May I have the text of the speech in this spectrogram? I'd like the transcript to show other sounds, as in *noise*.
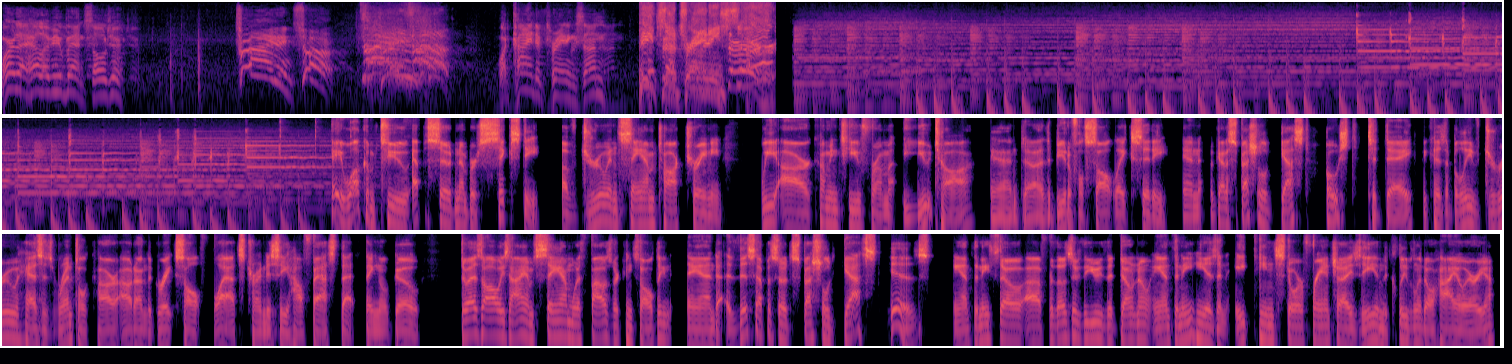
Where the hell have you been, soldier? Training, sir! Training, sir! What kind of training, son? Pizza training, sir! Hey, welcome to episode number 60 of Drew and Sam Talk Training. We are coming to you from Utah and uh, the beautiful Salt Lake City. And we've got a special guest host today because I believe Drew has his rental car out on the Great Salt Flats trying to see how fast that thing will go. So, as always, I am Sam with Fowler Consulting, and this episode's special guest is Anthony. So, uh, for those of you that don't know Anthony, he is an 18 store franchisee in the Cleveland, Ohio area,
